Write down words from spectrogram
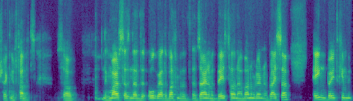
checking the chametz. So the Gemara says that the, all the way at the bottom of the Zion of the base, Abbanim, we learn in Brisa, Beit Kim,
